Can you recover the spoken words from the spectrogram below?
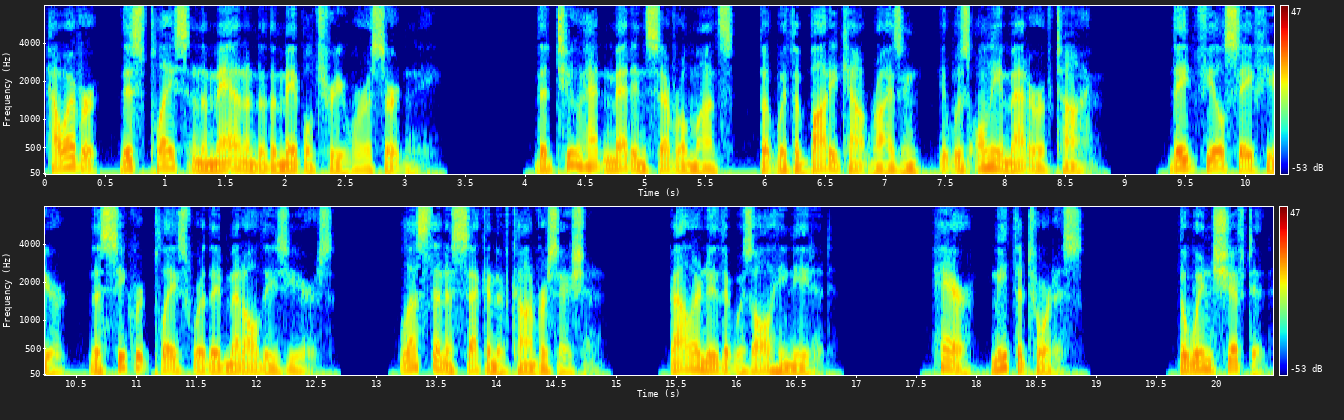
However, this place and the man under the maple tree were a certainty. The two hadn't met in several months, but with the body count rising, it was only a matter of time. They'd feel safe here, the secret place where they'd met all these years. Less than a second of conversation. Balor knew that was all he needed. Hare, meet the tortoise. The wind shifted.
